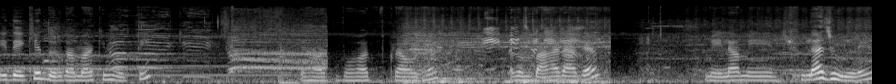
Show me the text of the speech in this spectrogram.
ये देखिए दुर्गा माँ की मूर्ति। यहाँ बहुत क्राउड है। अब हम बाहर आ गए। मेला में झूला झूलने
